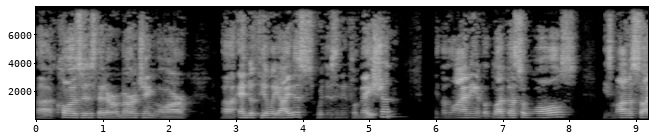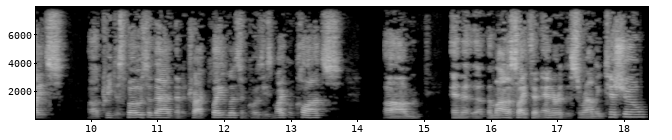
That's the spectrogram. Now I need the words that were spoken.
uh, causes that are emerging are uh, endotheliitis, where there's an inflammation in the lining of the blood vessel walls. These monocytes uh, predispose to that and then attract platelets and cause these microclots. Um, and the, the, the, monocytes then enter the surrounding tissue.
